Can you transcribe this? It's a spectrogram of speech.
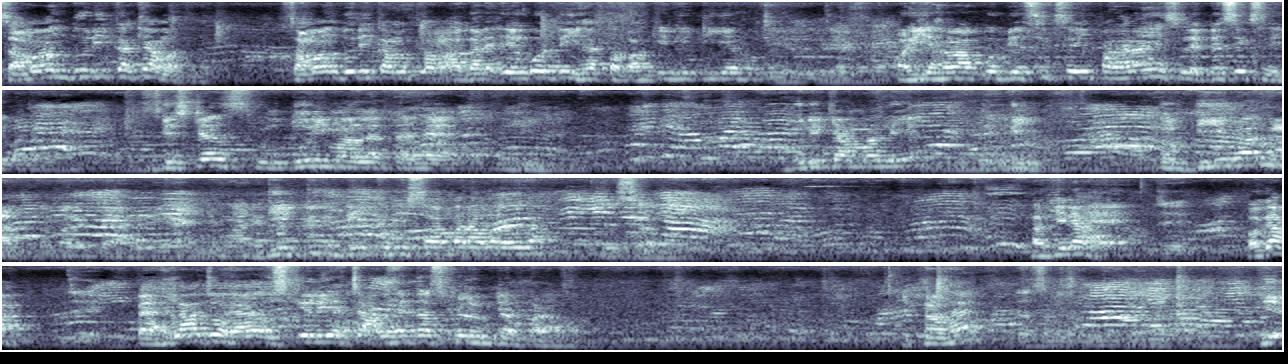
समान दूरी का क्या मतलब? समान दूरी का मतलब अगर एगो डी है तो बाकी भी टी होगा और ये हम आपको बेसिक से ही पढ़ाए हैं इसलिए बेसिक से ही बना डिस्टेंस दूरी मान लेते हैं डी दूरी क्या मान लिए? डी तो d one d two d three सब बराबर होगा? जी है ना? होगा? जी। पहला जो है उसके लिए चाल है दस किलोमीटर आवर। कितना है? दस किलोमीटर फिर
